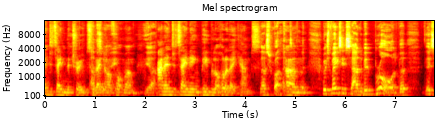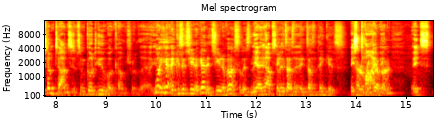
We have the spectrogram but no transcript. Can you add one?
entertaining the troops with Ain't Half Absolutely. Hot Mum Yeah. and entertaining people at holiday camps. That's right. Um, Which makes it sound a bit broad, but sometimes some good humour comes from there. Well, know. yeah, because it's again, it's universal, isn't it? Yeah, absolutely. It doesn't. It doesn't think it's. It's timing. Clever. It's,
